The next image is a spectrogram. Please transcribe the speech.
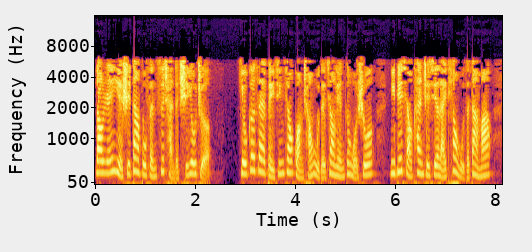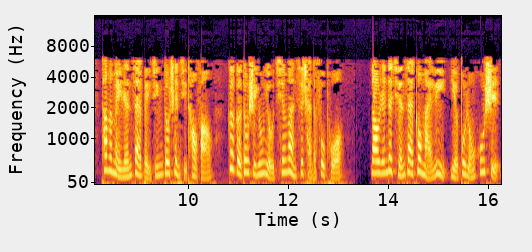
老人也是大部分资产的持有者。有个在北京教广场舞的教练跟我说：“你别小看这些来跳舞的大妈，他们每人在北京都趁几套房，个个都是拥有千万资产的富婆。老人的潜在购买力也不容忽视。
